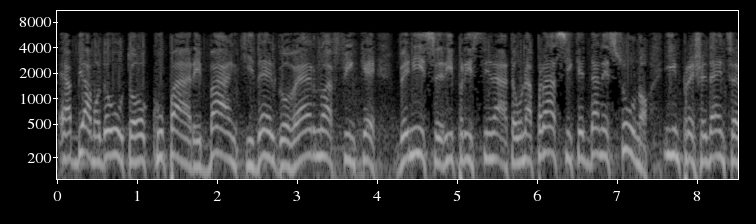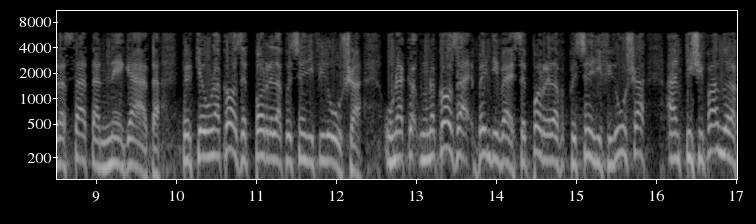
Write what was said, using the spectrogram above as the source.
e abbiamo dovuto occupare i banchi del governo affinché venisse ripristinata una prassi che da nessuno in precedenza era stata negata, perché una cosa è porre la questione di fiducia, una, una cosa ben diversa è porre la questione di fiducia anticipando la,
